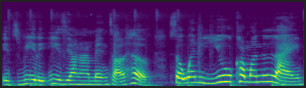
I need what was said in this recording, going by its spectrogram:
it's really easy on our mental health. So when you come on the line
